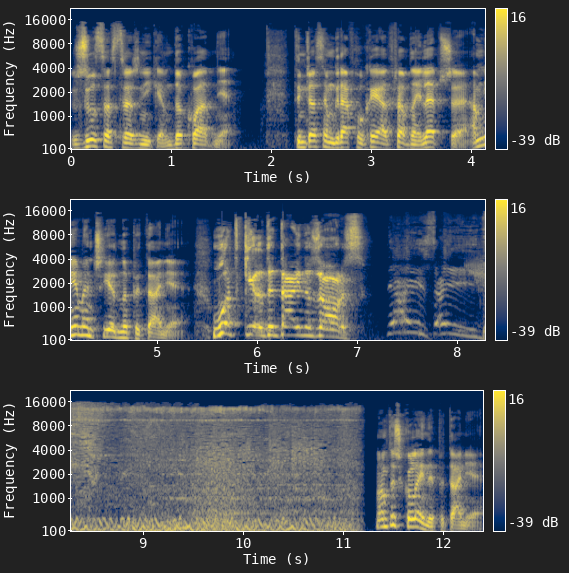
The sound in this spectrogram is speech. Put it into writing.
Rzuca strażnikiem, dokładnie. Tymczasem gra w hokeja trwa w najlepsze, a mnie męczy jedno pytanie. What killed the dinosaurs? Mam też kolejne pytanie.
